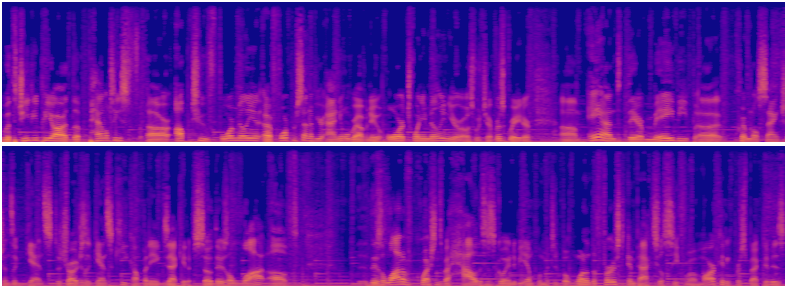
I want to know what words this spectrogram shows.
With GDPR, the penalties are up to 4 million, uh, 4% of your annual revenue or 20 million euros, whichever is greater. Um, and there may be uh, criminal sanctions against charges against key company executives. So there's a lot of there's a lot of questions about how this is going to be implemented, but one of the first impacts you'll see from a marketing perspective is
